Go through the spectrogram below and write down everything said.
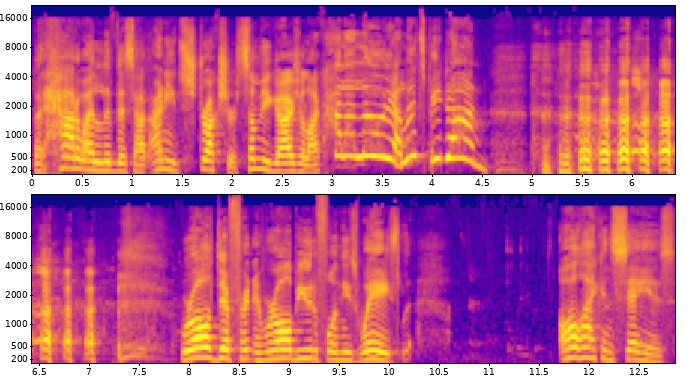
But how do I live this out? I need structure. Some of you guys are like, Hallelujah, let's be done. we're all different and we're all beautiful in these ways. All I can say is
